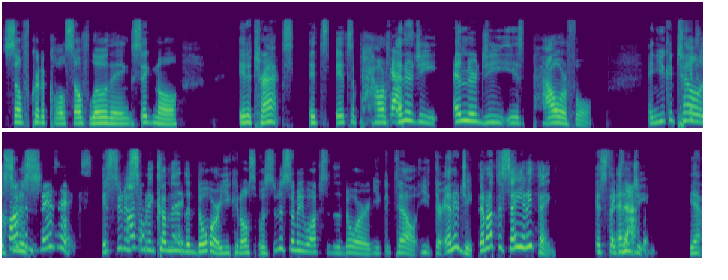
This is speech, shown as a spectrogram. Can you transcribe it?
self-critical, self-loathing signal, it attracts. It's it's a powerful yes. energy. Energy is powerful. And you could tell it's as soon as physics. As soon as somebody comes in the door, you can also as soon as somebody walks into the door, you could tell you, their energy. They don't have to say anything. It's the exactly. energy. Yeah.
